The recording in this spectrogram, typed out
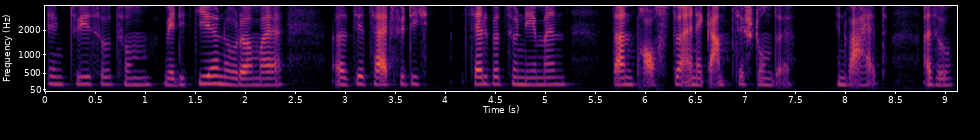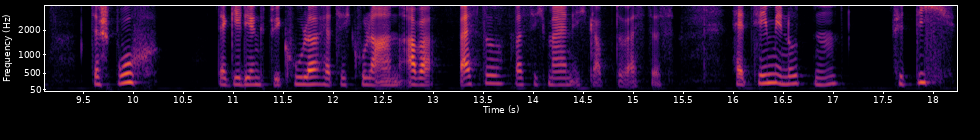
irgendwie so zum Meditieren oder mal äh, dir Zeit für dich selber zu nehmen, dann brauchst du eine ganze Stunde in Wahrheit. Also der Spruch, der geht irgendwie cooler, hört sich cooler an, aber weißt du, was ich meine? Ich glaube, du weißt es. Hey, zehn Minuten für dich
